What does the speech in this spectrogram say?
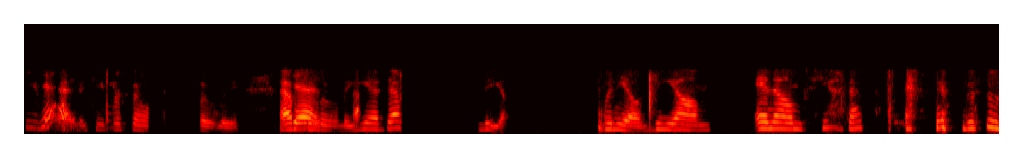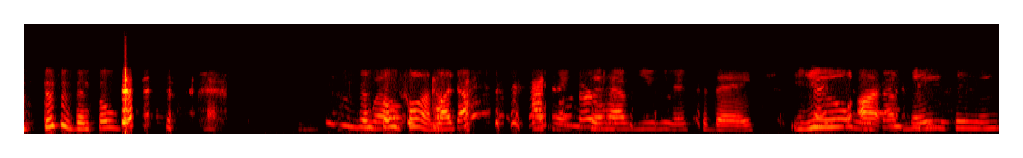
Keep Yes. walking, keep pursuing. Absolutely, absolutely. Yeah, definitely. The but yeah, the um, and um, yeah, that's this is this has been so. this has been Well, so fun. Like I, I'm so nervous. to have you here today. You you, are thank you. amazing,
